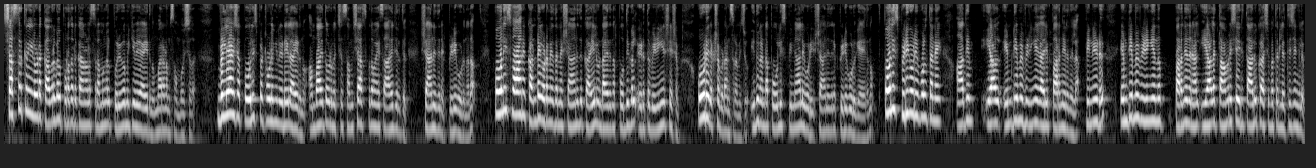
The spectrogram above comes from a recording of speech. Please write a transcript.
ശസ്ത്രക്രിയയിലൂടെ കവറുകൾ പുറത്തെടുക്കാനുള്ള ശ്രമങ്ങൾ പുരോഗമിക്കുകയായിരുന്നു മരണം സംഭവിച്ചത്. വെള്ളിയാഴ്ച പോലീസ് പെട്രോളിങ്ങിനിടയിലായിരുന്നു അമ്പായത്തോട് വെച്ച് സംശയാസ്പദമായ സാഹചര്യത്തിൽ ഷാനിദിനെ പിടികൂടുന്നത്. പോലീസ് വാഹനം കണ്ടയുടനെ തന്നെ ഷാനിദ് കയ്യിലുണ്ടായിരുന്ന പൊതികൾ എടുത്ത് വിഴുങ്ങിയ ശേഷം ഓടി രക്ഷപ്പെടാൻ ശ്രമിച്ചു. ഇത് കണ്ട പോലീസ് പിന്നാലെ ഓടി ഷാനിദിനെ പിടികൂടുകയായിരുന്നു. പോലീസ് പിടികൂടിയപ്പോൾ തന്നെ ആദ്യം ഇയാൾ എം ഡി എം എ വിഴുങ്ങിയ കാര്യം പറഞ്ഞിരുന്നില്ല. പിന്നീട് എം ഡി എം എ വിഴുങ്ങിയെന്ന് പറഞ്ഞതിനാൽ ഇയാളെ താമരശ്ശേരി താലൂക്ക് ആശുപത്രിയിൽ എത്തിച്ചെങ്കിലും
